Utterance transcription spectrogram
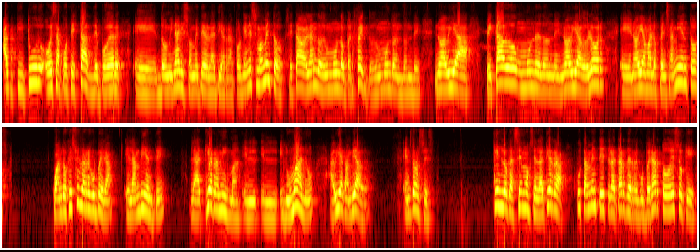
actitud o esa potestad de poder dominar y someter a la tierra. Porque en ese momento se estaba hablando de un mundo perfecto, de un mundo en donde no había pecado, un mundo donde no había dolor, eh, no había malos pensamientos. Cuando Jesús la recupera, el ambiente, la tierra misma, el, el humano, había cambiado. Entonces, ¿qué es lo que hacemos en la tierra? Justamente es tratar de recuperar todo eso que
